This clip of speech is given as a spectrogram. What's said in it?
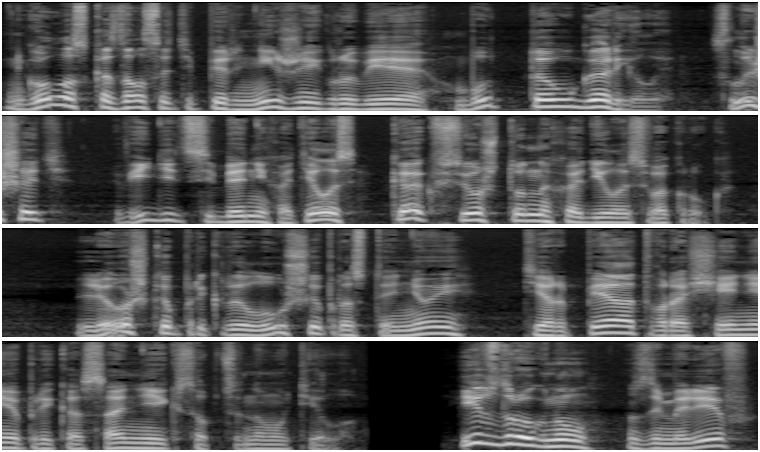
Голос казался теперь ниже и грубее, будто у гориллы. Слышать, видеть себя не хотелось, как все, что находилось вокруг. Лешка прикрыл уши простыней, терпя отвращение при касании к собственному телу. И вздрогнул, замерев.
